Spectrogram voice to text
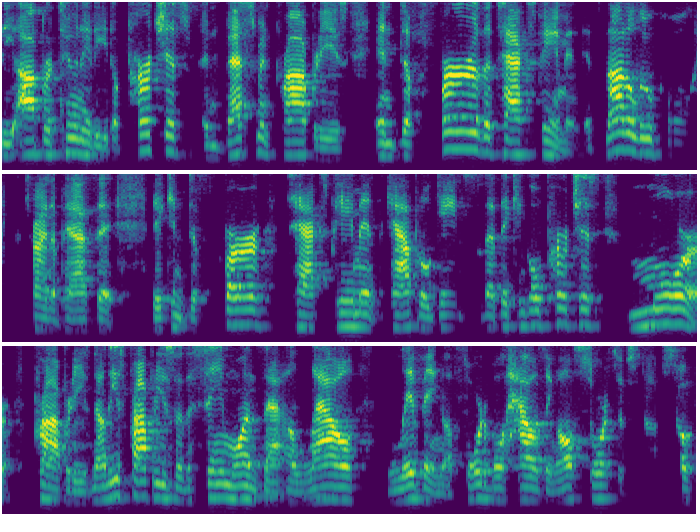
the opportunity to purchase investment properties and defer the tax payment. It's not a loophole trying to pass it. They can defer tax payment, capital gains, so that they can go purchase more properties. Now, these properties are the same ones that allow living, affordable housing, all sorts of stuff. So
